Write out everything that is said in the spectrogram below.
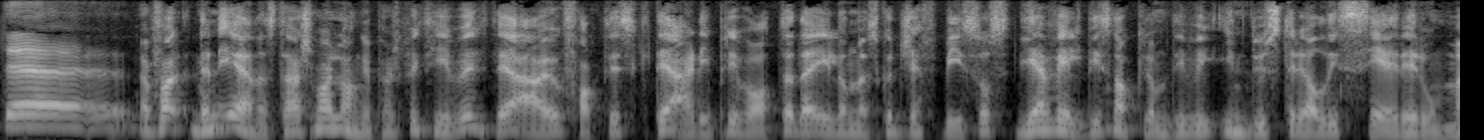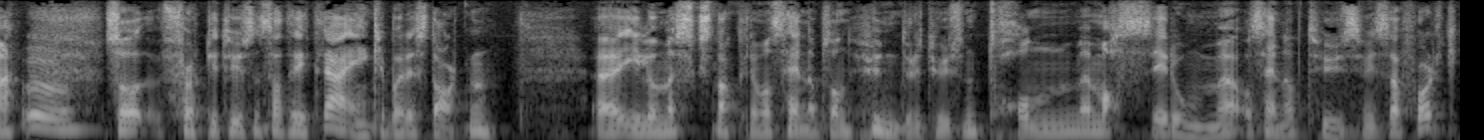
Det, Den eneste her som har lange perspektiver, det er jo faktisk det er de private. Det er Elon Musk og Jeff Bezos. De er veldig snakker om de vil industrialisere rommet. Mm. Så 40 000 satellitter er egentlig bare starten. Eh, Elon Musk snakker om å sende opp sånn 100 000 tonn med masse i rommet og sende opp tusenvis av folk.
